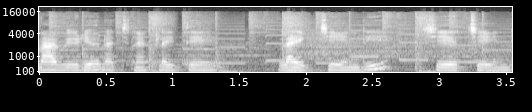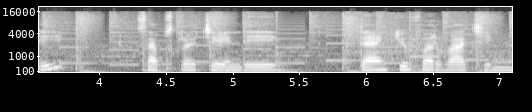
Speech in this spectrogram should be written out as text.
నా వీడియో నచ్చినట్లయితే లైక్ చేయండి షేర్ చేయండి సబ్స్క్రైబ్ చేయండి. Thank you for watching.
